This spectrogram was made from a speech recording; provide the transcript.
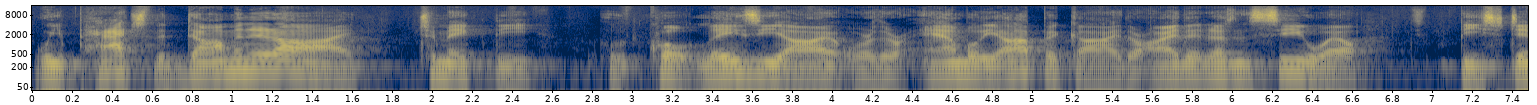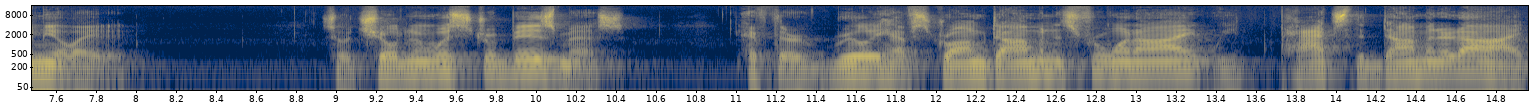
We patch the dominant eye to make the quote lazy eye or their amblyopic eye, their eye that doesn't see well, be stimulated. So children with strabismus, if they really have strong dominance for one eye, we patch the dominant eye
